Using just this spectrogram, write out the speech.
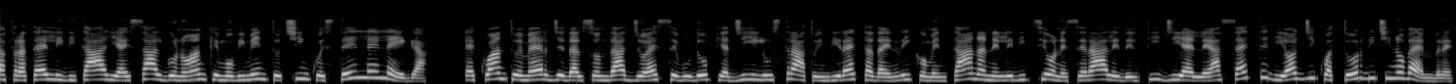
crolla Fratelli d'Italia e salgono anche Movimento 5 Stelle e Lega. È quanto emerge dal sondaggio SWG illustrato in diretta da Enrico Mentana nell'edizione serale del TGL A7 di oggi 14 novembre.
